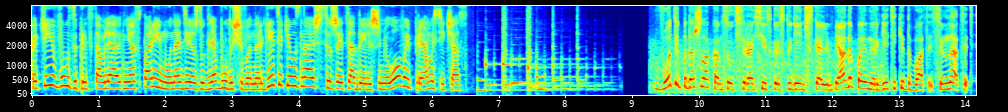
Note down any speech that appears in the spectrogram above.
Какие вузы представляют неоспоримую надежду для будущего энергетики, узнаешь в сюжете Адели Шамиловой прямо сейчас. Вот и подошла к концу Всероссийская студенческая олимпиада по энергетике 2017,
